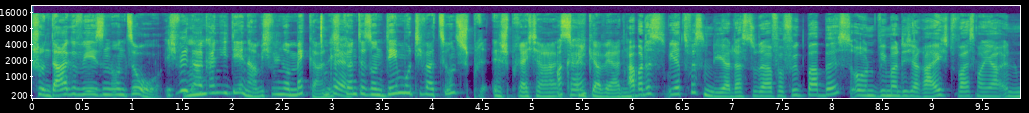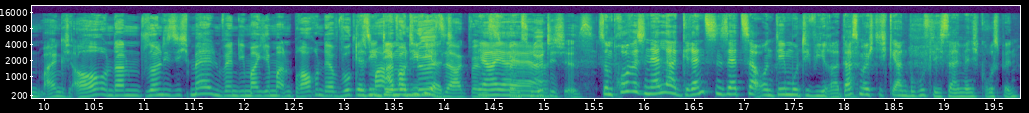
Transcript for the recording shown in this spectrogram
schon da gewesen und so. Ich will gar keine Ideen haben, ich will nur meckern. Ich Okay. könnte so ein Demotivationssprecher, Okay. Speaker werden. Aber das, jetzt wissen die ja, dass du da verfügbar bist und wie man dich erreicht, weiß man ja in, eigentlich auch. Und dann sollen die sich melden, wenn die mal jemanden brauchen, der der wirklich sie mal demotiviert. Nö sagt, wenn Ja, es ja, ja, nötig ist. So ein professioneller Grenzensetzer und Demotivierer. Das möchte ich gern beruflich sein, wenn ich groß bin.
